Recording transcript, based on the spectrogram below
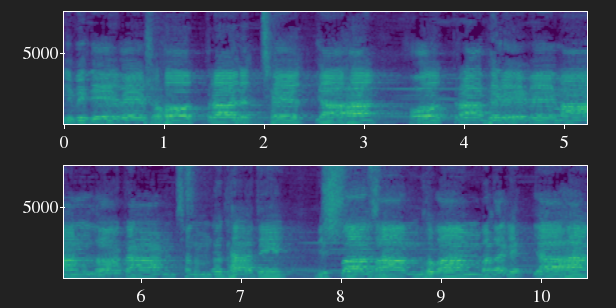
दिवि देवेषु होत्रायच्छेत्याह। होत्राभिरेवेमान् लोकान् सन्दधाति। विश्वासाम् भुवाम् वद इत्याह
